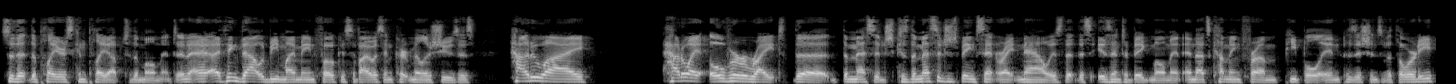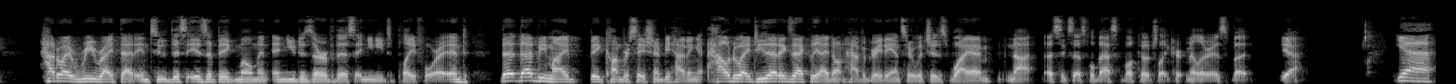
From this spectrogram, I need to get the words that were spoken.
so that the players can play up to the moment. And I, I think that would be my main focus if I was in Curt Miller's shoes is how do I, how do I overwrite the, the message? Cause the message that's being sent right now is that this isn't a big moment and that's coming from people in positions of authority. How do I rewrite that into this is a big moment and you deserve this and you need to play for it? And that, that'd be my big conversation I'd be having. How do I do that exactly? I don't have a great answer, which is why I'm not a successful basketball coach like Curt Miller is, but yeah. Yeah.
